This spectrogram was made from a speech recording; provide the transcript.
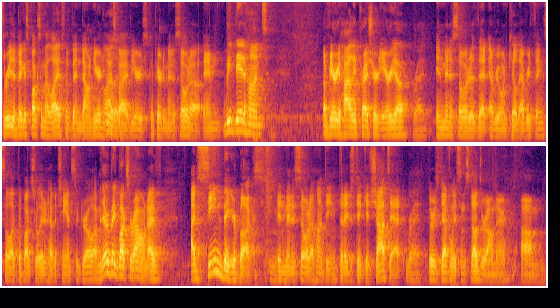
three of the biggest bucks in my life have been down here in the last Really? five years compared to Minnesota, and we did hunt a very highly pressured area Right. in Minnesota that everyone killed everything. So like the bucks really didn't have a chance to grow. I mean, there were big bucks around. I've I've seen bigger bucks in Minnesota hunting that I just didn't get shots at. Right. There's definitely some studs around there. Um,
